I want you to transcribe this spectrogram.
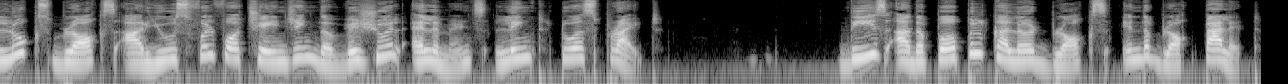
looks blocks are useful for changing the visual elements linked to a sprite. These are the purple colored blocks in the block palette.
